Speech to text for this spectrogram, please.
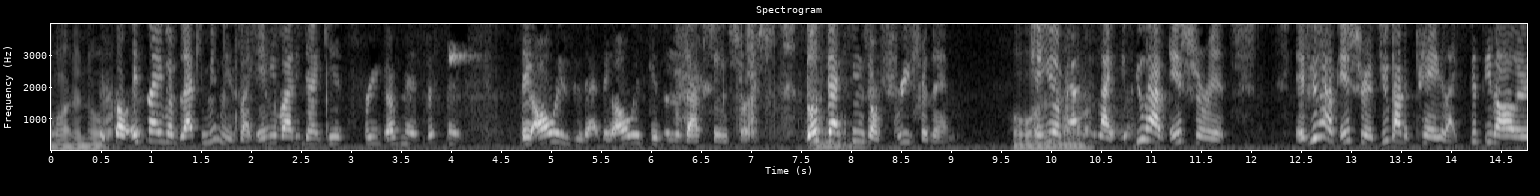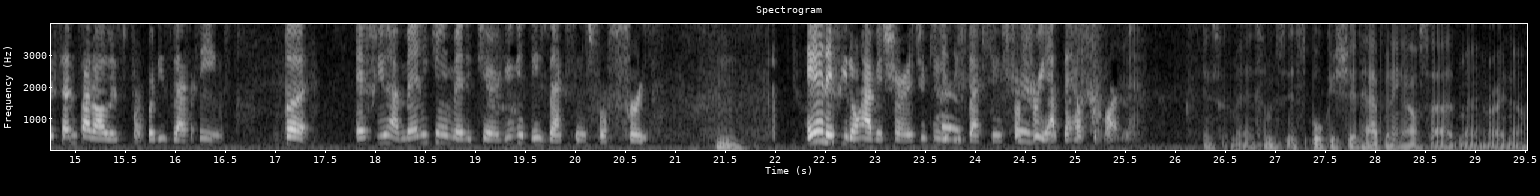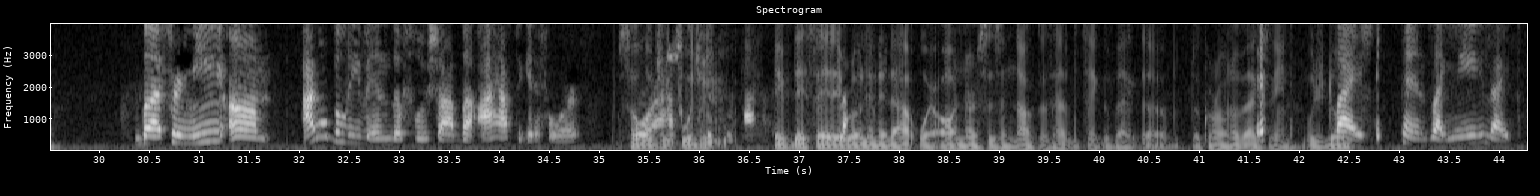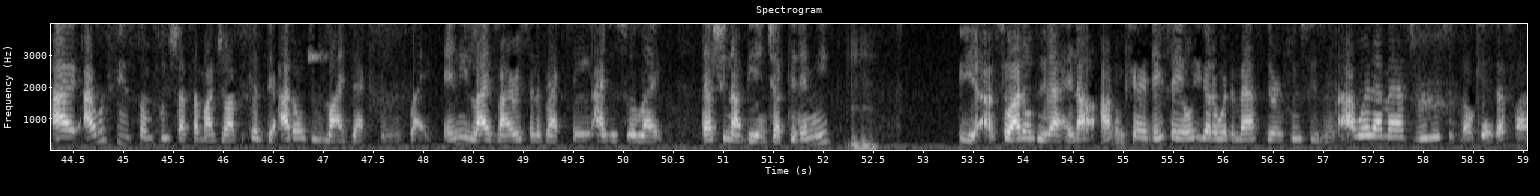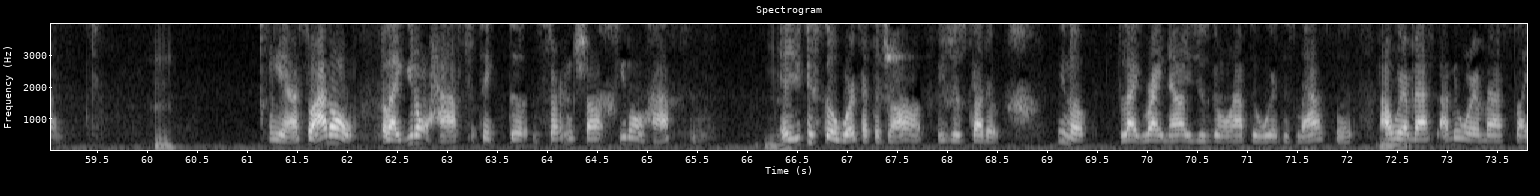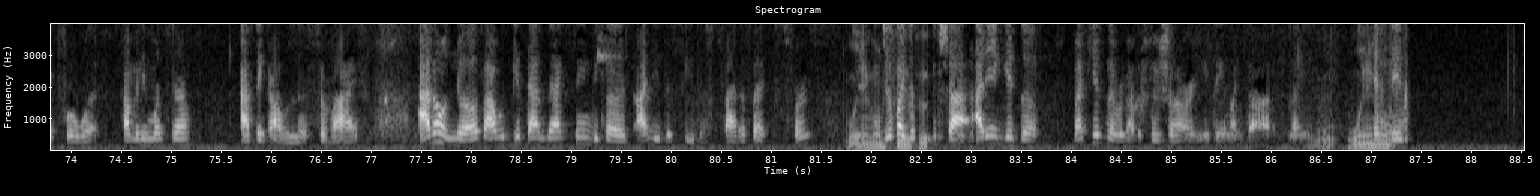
Oh, I didn't know. So it's not even black communities. Like anybody that gets free government assistance, they always do that. They always give them the vaccines first. Those Oh. vaccines are free for them. Oh, Can you imagine? Like if you have insurance, if you have insurance, you got to pay like fifty dollars, seventy five dollars for these vaccines. But if you have Medicaid, Medicare, you get these vaccines for free. Hmm. And if you don't have insurance, you can get these vaccines for free at the health department. It's, man, some it's spooky shit happening outside, man, right now. But for me, um, I don't believe in the flu shot, but I have to get it for work. So would you would you it for vaccine. if they say they're rolling it out where all nurses and doctors have to take the vac uh, the corona vaccine, would you do Like it? Like it depends. Like me, like I, I refuse some flu shots at my job because they, I don't do live vaccines. Like any live virus in a vaccine, I just feel like that should not be injected in me. Mm-hmm. Yeah, so I don't do that, and I, I don't care. They say, oh, you got to wear the mask during flu season. I wear that mask religious. Okay, that's fine. Yeah, so I don't like. You don't have to take the certain shots. You don't have to. Yeah. And you can still work at the job. You just gotta, you know, like right now, you're just gonna have to wear this mask. But I wear a mask. I've been wearing masks like for what? How many months now? I think I would survive. I don't know if I would get that vaccine because I need to see the side effects first. We ain't gonna Just see like the flu shot. I didn't get the. My kids never got the flu shot or anything like that. Like, we ain't and gonna,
